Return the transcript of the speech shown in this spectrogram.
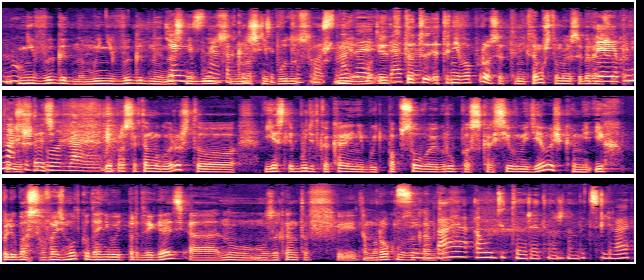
Ну, невыгодно, мы невыгодны, нас не, не знаю, будет, нас не будут слушать. Нет, ну, это, это, это не вопрос, это не к тому, что мы собираемся как-то решать. Было, да. Я просто к тому говорю, что если будет какая-нибудь попсовая группа с красивыми девочками, их по любасу возьмут куда-нибудь продвигать, а ну музыкантов и там рок-музыкантов. Целевая аудитория должна быть целевая.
